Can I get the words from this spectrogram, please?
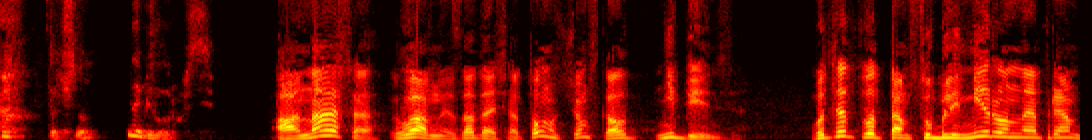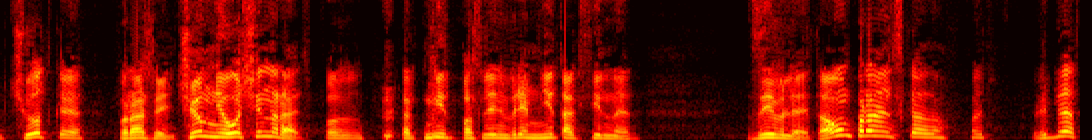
а, точно на Білорусі. А наша главная задача о том, о чем сказал Небензи. Вот это вот там сублимированное, прям четкое выражение. Чем мне очень нравится, по- как МИД в последнее время не так сильно это заявляет. А он правильно сказал, вот, ребят,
